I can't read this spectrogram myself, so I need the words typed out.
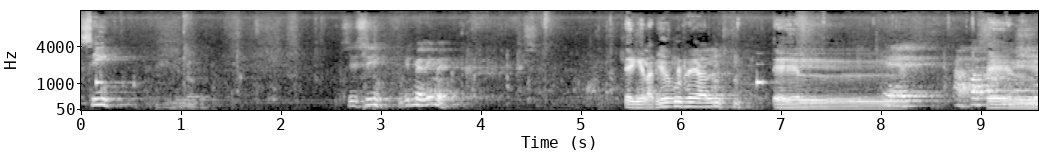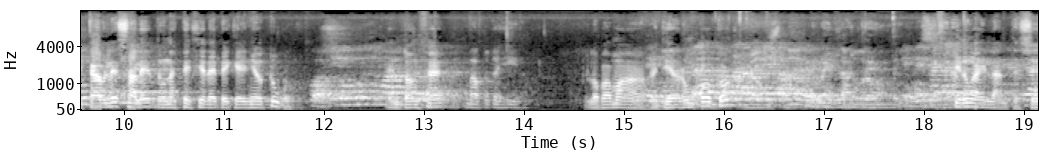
Sí. Sí, sí, dime, dime. En el avión real, el, cable sale de una especie de pequeño tubo. Entonces, lo vamos a retirar un poco. Tiene un aislante, sí.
